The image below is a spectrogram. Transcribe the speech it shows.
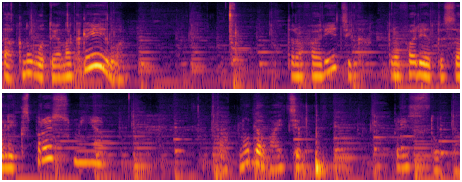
Так, ну вот я наклеила трафаретик. Трафареты с Алиэкспресс у меня. Так, ну давайте приступим.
